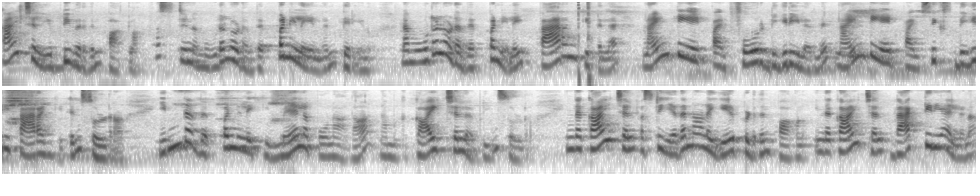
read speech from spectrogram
காய்ச்சல் எப்படி வருதுன்னு பார்க்கலாம். ஃபஸ்ட்டு நம்ம உடலோட வெப்பநிலை என்னன்னு தெரியணும். நம்ம உடலோட வெப்பநிலை பேரங்கிட்டில் நைன்டி எயிட் பாயிண்ட் ஃபோர் டிகிரிலேருந்து ninety eight point six degree பேரங்கிட்டுன்னு சொல்கிறான் இந்த வெப்பநிலைக்கு மேலே போனால் தான் நமக்கு காய்ச்சல் அப்படின்னு சொல்கிறோம் இந்த காய்ச்சல் ஃபஸ்ட்டு எதனால் ஏற்படுதுன்னு பார்க்கணும். இந்த காய்ச்சல் பாக்டீரியா இல்லைன்னா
